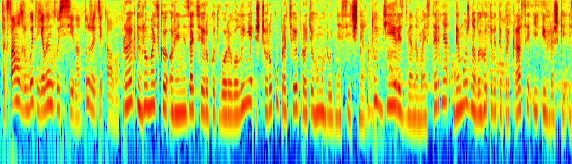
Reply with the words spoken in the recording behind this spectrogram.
Так само зробити ялинку сіна. Дуже цікаво. Проект громадської організації Рукотвори Волині щороку працює протягом грудня-січня. Тут діє різдвяна майстерня, де можна виготовити прикраси і іграшки із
